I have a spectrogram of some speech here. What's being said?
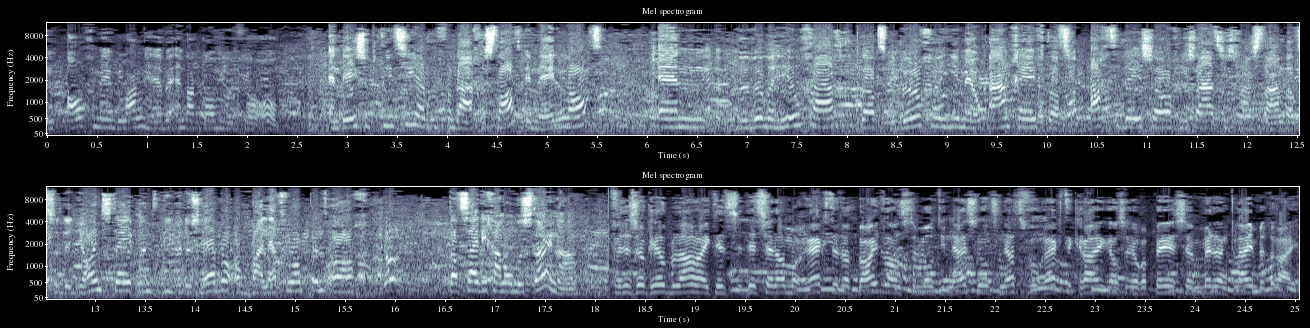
een algemeen belang hebben en daar komen we voor op. En deze petitie hebben we vandaag gestart in Nederland. En we willen heel graag dat de burger hiermee ook aangeeft dat ze achter deze organisaties gaan staan. Dat ze de joint statement die we dus hebben op bilateral.org, dat zij die gaan ondersteunen. Het ook heel belangrijk, dit, dit zijn allemaal rechten dat buitenlandse multinationals net zoveel rechten krijgen als Europese midden- en kleinbedrijf.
